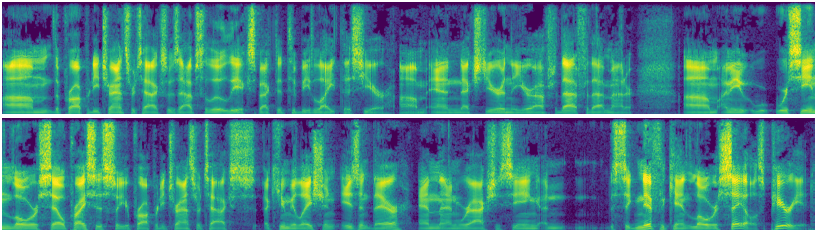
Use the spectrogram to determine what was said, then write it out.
um, the property transfer tax was absolutely expected to be light this year, um, and next year and the year after that, for that matter. Um, I mean, we're seeing lower sale prices, so your property transfer tax accumulation isn't there, and then we're actually seeing a significant lower sales. Period.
